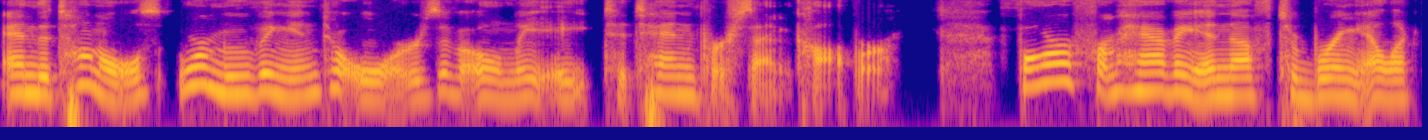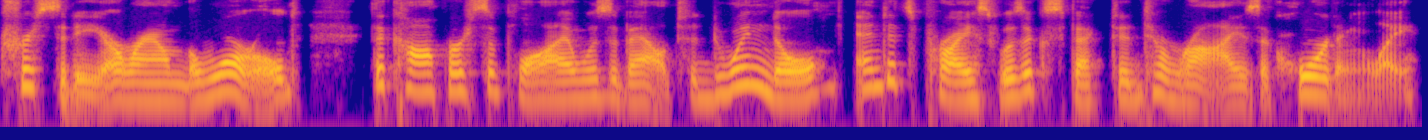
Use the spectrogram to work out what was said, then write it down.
and the tunnels were moving into ores of only 8 to 10% copper. Far from having enough to bring electricity around the world, the copper supply was about to dwindle and its price was expected to rise accordingly.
